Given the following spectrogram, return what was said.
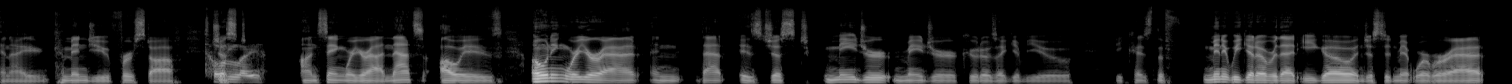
and I commend you first off. Totally. Just on saying where you're at and that's always owning where you're at and that is just major major kudos i give you because the f- minute we get over that ego and just admit where we're at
